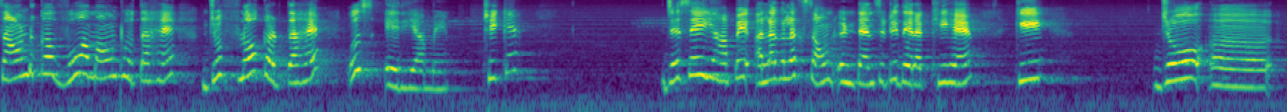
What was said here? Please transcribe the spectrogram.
साउंड का वो अमाउंट होता है जो फ्लो करता है उस एरिया में ठीक है? जैसे यहाँ पे अलग अलग साउंड इंटेंसिटी दे रखी है कि जो आ,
